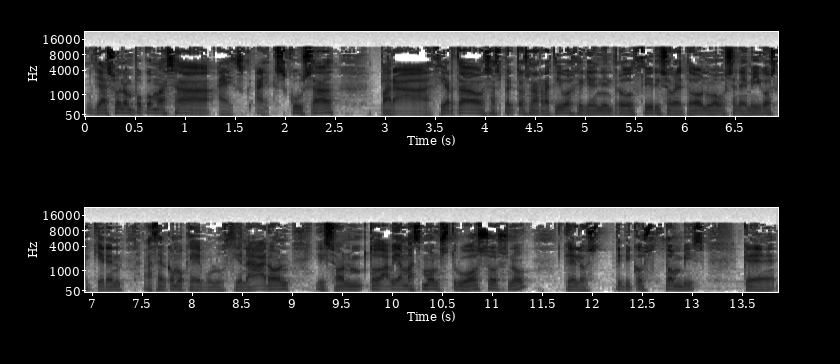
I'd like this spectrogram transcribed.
ya suena un poco más a, a, excusa para ciertos aspectos narrativos que quieren introducir y sobre todo nuevos enemigos que quieren hacer como que evolucionaron y son todavía más monstruosos, ¿no? Que los típicos zombies que,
